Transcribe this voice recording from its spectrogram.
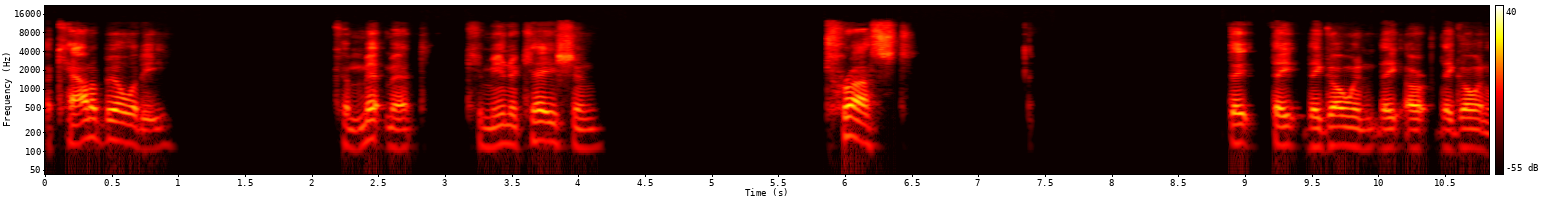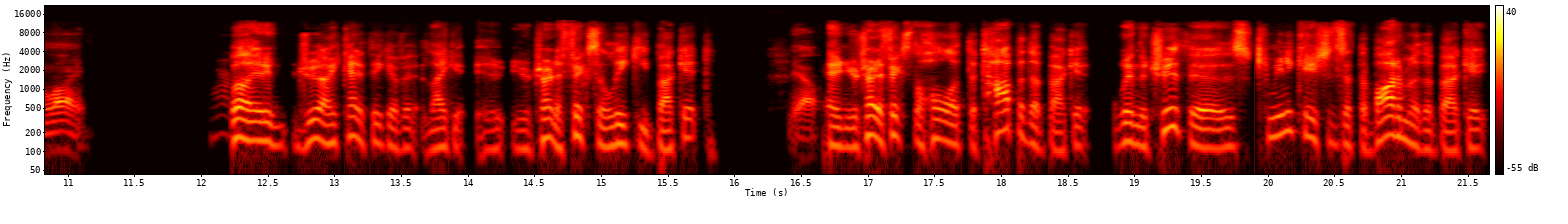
accountability, commitment, communication, trust, they they they go in they are they go in line. Well, and Dru, I kind of think of it like it- you're trying to fix a leaky bucket Yeah. and you're trying to fix the hole at the top of the bucket when the truth is communication's at the bottom of the bucket.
